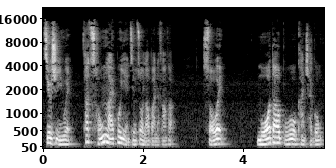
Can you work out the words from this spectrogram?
就是因为他从来不研究做老板的方法。所谓“磨刀不误砍柴工”，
